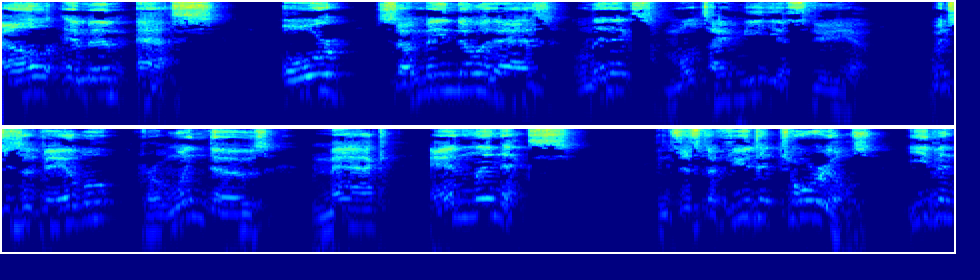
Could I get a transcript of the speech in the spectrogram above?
LMMS, or some may know it as Linux Multimedia Studio, which is available for Windows, Mac, and Linux. In just a few tutorials, even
